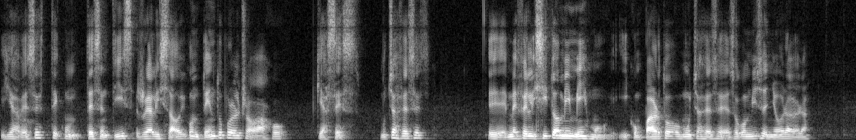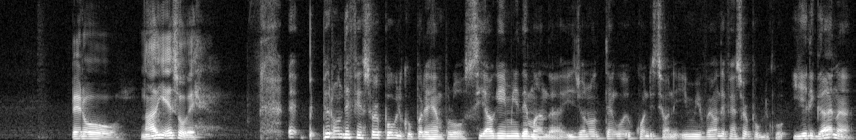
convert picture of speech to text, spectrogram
Y a veces te, te sentís realizado y contento por el trabajo que haces. Muchas veces eh, me felicito a mí mismo y comparto muchas veces eso con mi señora, ¿verdad? Pero nadie eso ve. Eh, pero un defensor público, por ejemplo, si alguien me demanda y yo no tengo condiciones y me va un defensor público y él gana,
